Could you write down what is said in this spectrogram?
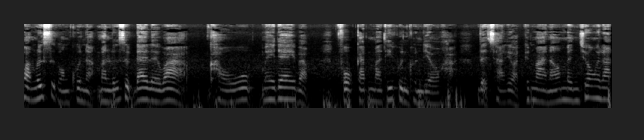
ความรู้สึกของคุณอะมันรู้สึกได้เลยว่าเขาไม่ได้แบบโฟกัสมาที่คุณคนเดียวค่ะ เดอะชาริอตขึ้นมาเนาะเป็นช่วงเวลา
